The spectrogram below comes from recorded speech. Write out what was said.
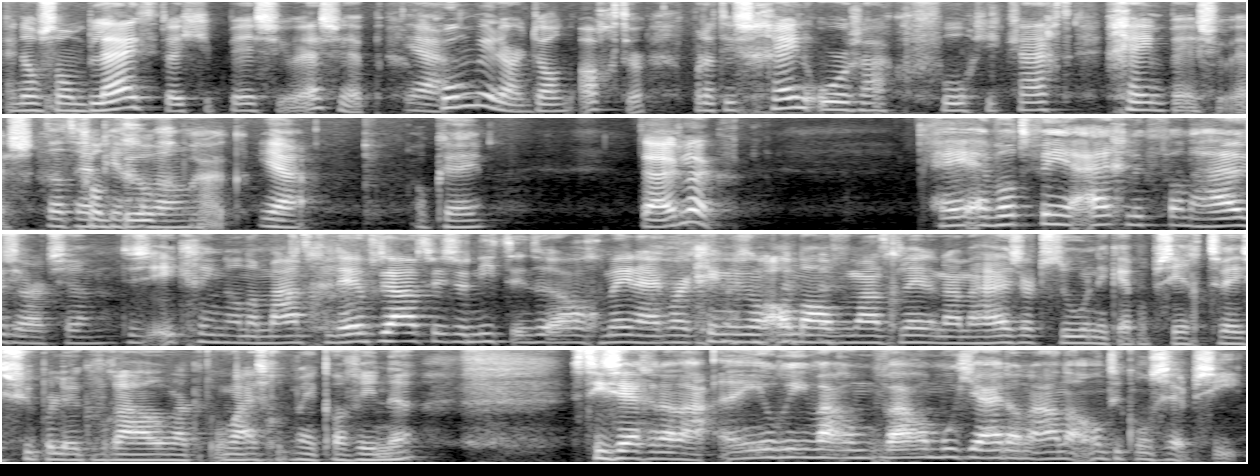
En als dan blijkt dat je PCOS hebt, Ja. kom je daar dan achter. Maar dat is geen oorzaak-gevolg. Je krijgt geen PCOS Dat heb van je gewoon. pilgebruik. Ja, oké. Duidelijk. Hey, en wat vind je eigenlijk van huisartsen? Dus ik ging dan een maand geleden, of het is er niet in de algemeenheid, maar ik ging dus een anderhalve maand geleden naar mijn huisarts toe. En ik heb op zich twee superleuke vrouwen waar ik het onwijs goed mee kan vinden. Dus die zeggen dan, nou, hey, Jorien, waarom, waarom moet jij dan aan de anticonceptie?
